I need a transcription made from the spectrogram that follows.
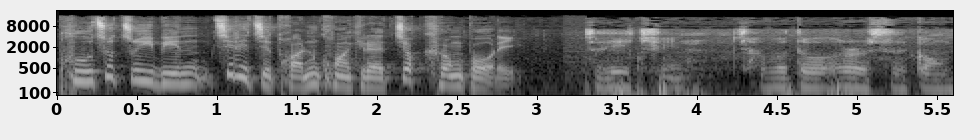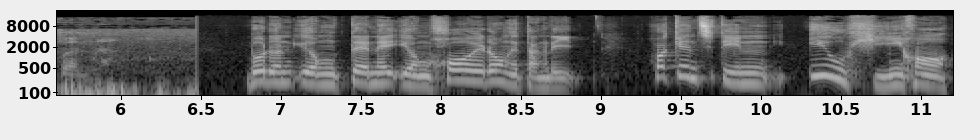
浮出水面，这个一团看起来足恐怖的。这一群。差不多二十公分了。无论用电的、用火的，拢会当哩。发现这阵幼鱼吼，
